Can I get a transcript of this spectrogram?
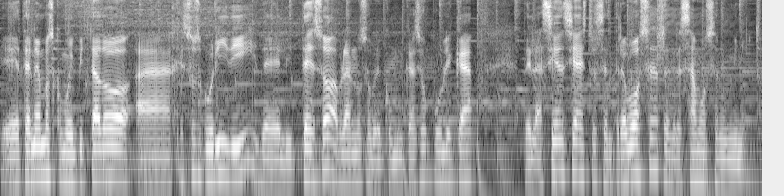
Eh, tenemos como invitado a Jesús Guridi de ITESO, hablando sobre comunicación pública de la ciencia. Esto es Entre Voces. Regresamos en un minuto.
